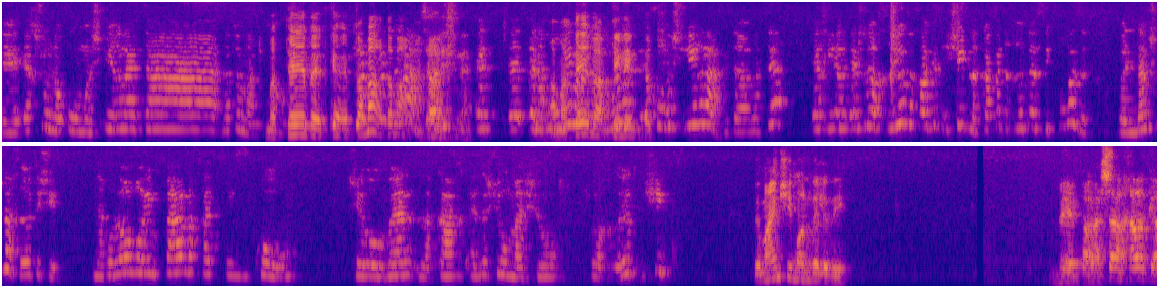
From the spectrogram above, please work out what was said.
אה, איכשהו הוא משאיר לה את ה... לא תמר. מטה ואת, כן, תמר, תמר, זה היה לפני. המטה והפתילים. רואים איך הוא משאיר לה את המטה, איך יש לו אחריות אחר כך אישית לקחת אחריות על הסיפור הזה, הוא בן אדם של אחריות אישית. אנחנו לא רואים פעם אחת אזכור שראובן לקח איזשהו משהו שהוא אחריות אישית. ומה עם שמעון ולוי? בפרשה אחר כך,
